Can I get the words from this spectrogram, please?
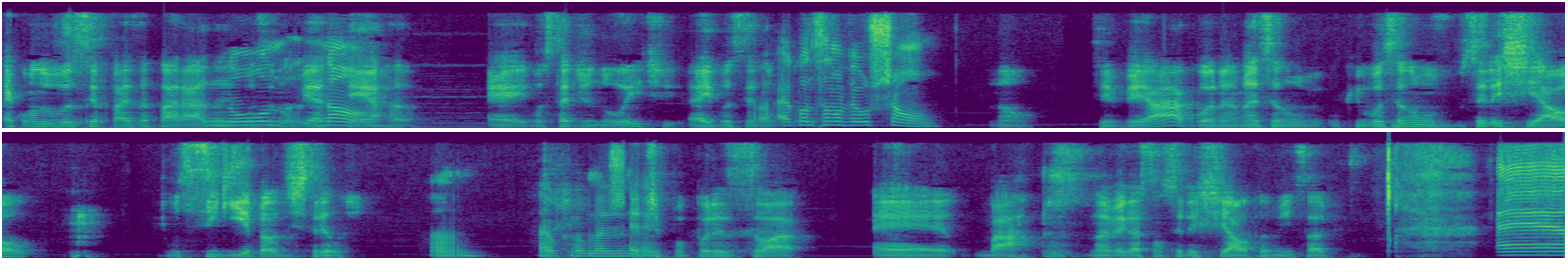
É quando você faz a parada no, e você não vê a não. terra. É, e você tá de noite, aí você não... É quando você não vê o chão. Não. Você vê a água, né? Mas não, o que você não. celestial, você seguia pelas estrelas. Ah, é o que eu imaginei. É tipo, por exemplo, sei lá, é, barco, navegação celestial também, sabe? É,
